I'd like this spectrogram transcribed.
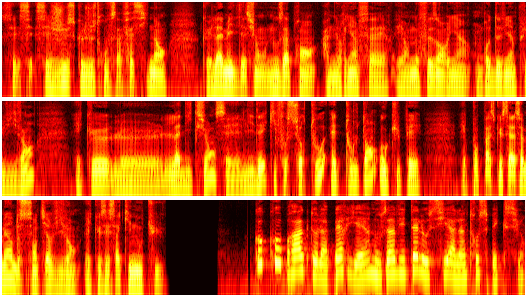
C'est juste que je trouve ça fascinant que la méditation nous apprend à ne rien faire et en ne faisant rien, on redevient plus vivant et que l'addiction, c'est l'idée qu'il faut surtout être tout le temps occupé et pour, parce que c'est la seule manière de se sentir vivant et que c'est ça qui nous tue. Coco Braque de la Perrière nous invite elle aussi à l'introspection.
